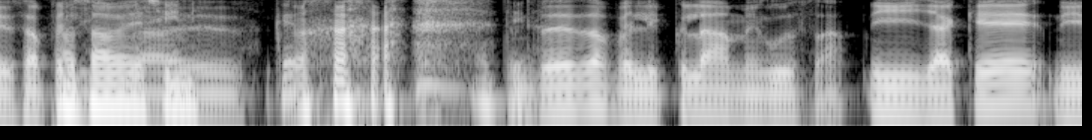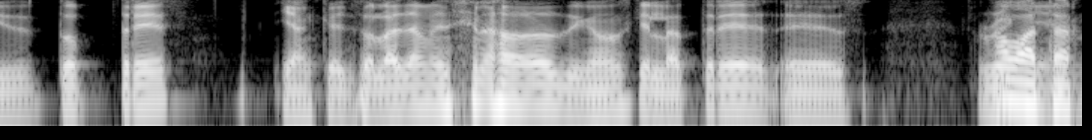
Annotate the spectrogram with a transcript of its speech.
esa película es... Entonces, esa película me gusta. Y ya que dice top 3, y aunque solo haya mencionado dos, digamos que la 3 es... Avatar.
